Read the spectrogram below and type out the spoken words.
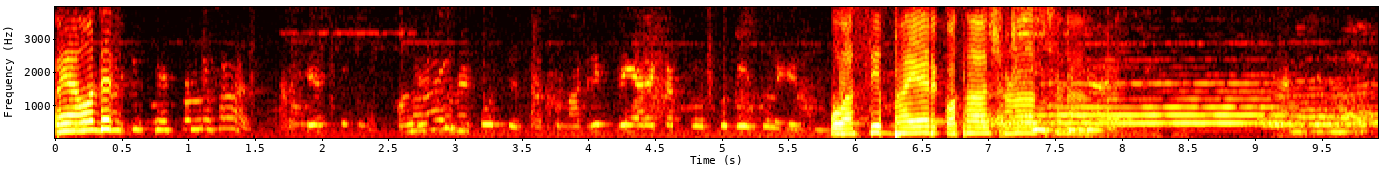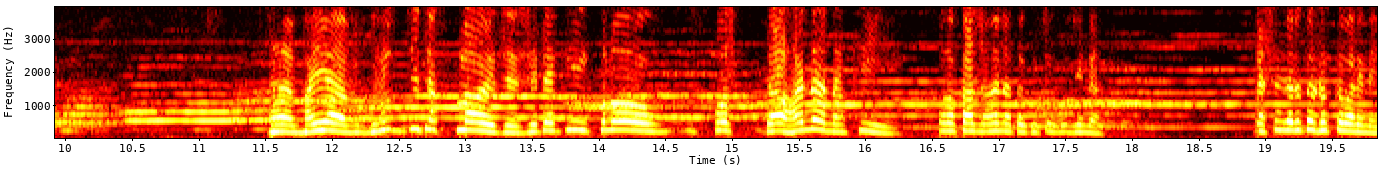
ভাই আমাদের ওয়াসিফ ভাইয়ের কথা শোনা যাচ্ছে না। হ্যাঁ ভাইয়া গ্রুপ যেটা খোলা হয়েছে সেটা কি কোনো পোস্ট দেওয়া হয় না নাকি? কোনো কাজ হয় না তো কিছু বুঝি না। মেসেঞ্জারে তো ঢুকতে পারিনি।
